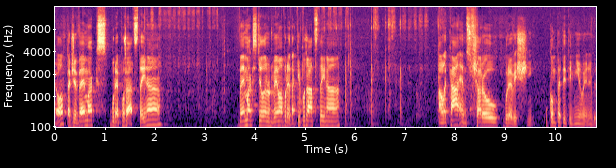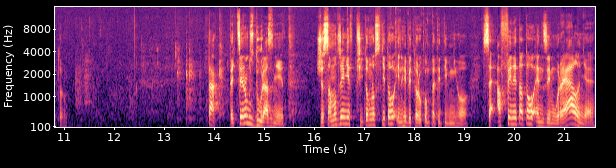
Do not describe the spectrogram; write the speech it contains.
Jo? Takže Vmax bude pořád stejná. Vmax děleno dvěma bude taky pořád stejná, ale KM s čarou bude vyšší u kompetitivního inhibitoru. Tak, teď chci jenom zdůraznit, že samozřejmě v přítomnosti toho inhibitoru kompetitivního se afinita toho enzymu reálně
